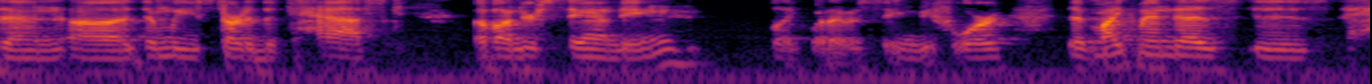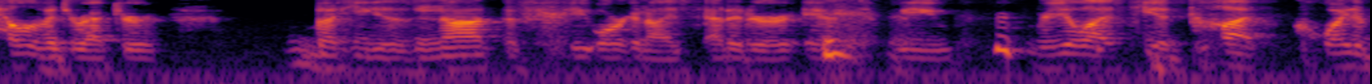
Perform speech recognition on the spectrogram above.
then uh, then we started the task of understanding, like what I was saying before, that Mike Mendez is a hell of a director. But he is not a very organized editor, and we realized he had cut quite a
